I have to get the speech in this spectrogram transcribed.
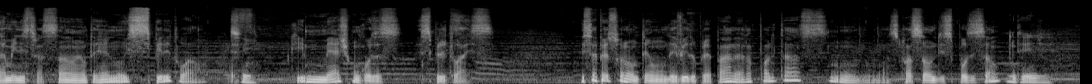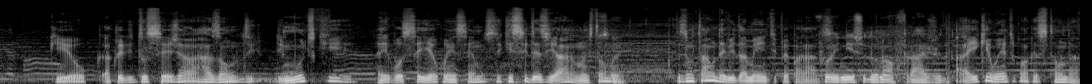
da administração é um terreno espiritual. Sim. Que mexe com coisas espirituais. E se a pessoa não tem um devido preparo, ela pode estar numa situação de exposição. Entendi. Que eu acredito seja a razão de, de muitos que você e eu conhecemos e que se desviaram, não estão bem. Eles não estavam devidamente preparados. Foi o início do naufrágio. Aí que eu entro com a questão da,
